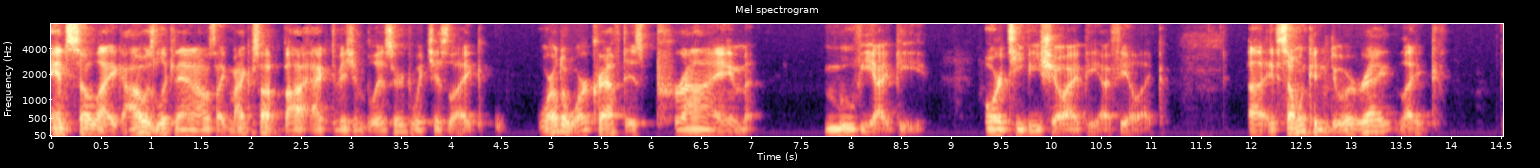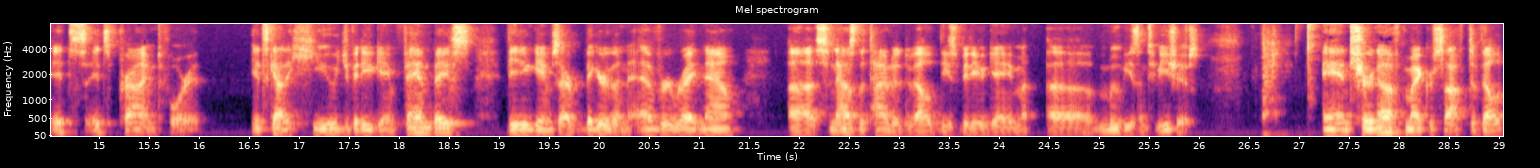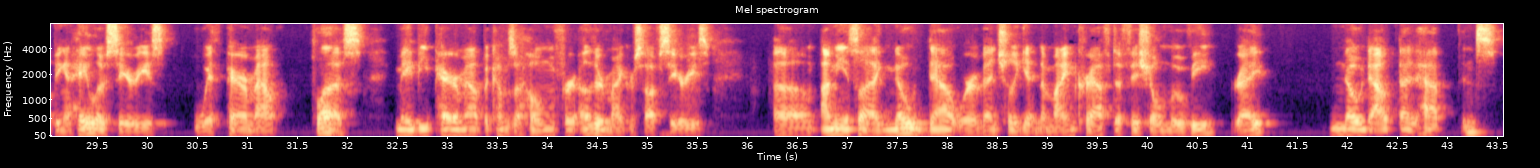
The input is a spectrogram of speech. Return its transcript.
and so like I was looking at it, I was like, Microsoft bought Activision Blizzard, which is like World of Warcraft is prime movie IP or TV show IP. I feel like uh, if someone can do it right, like it's it's primed for it. It's got a huge video game fan base. Video games are bigger than ever right now. Uh, so now's the time to develop these video game uh, movies and TV shows. And sure enough, Microsoft developing a Halo series with Paramount Plus. Maybe Paramount becomes a home for other Microsoft series. Um, I mean, it's like no doubt we're eventually getting a Minecraft official movie, right? No doubt that happens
